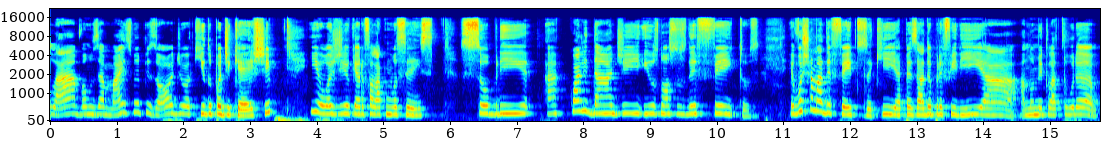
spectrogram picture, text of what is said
Olá, vamos a mais um episódio aqui do podcast e hoje eu quero falar com vocês sobre a qualidade e os nossos defeitos. Eu vou chamar defeitos aqui, apesar de eu preferir a, a nomenclatura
